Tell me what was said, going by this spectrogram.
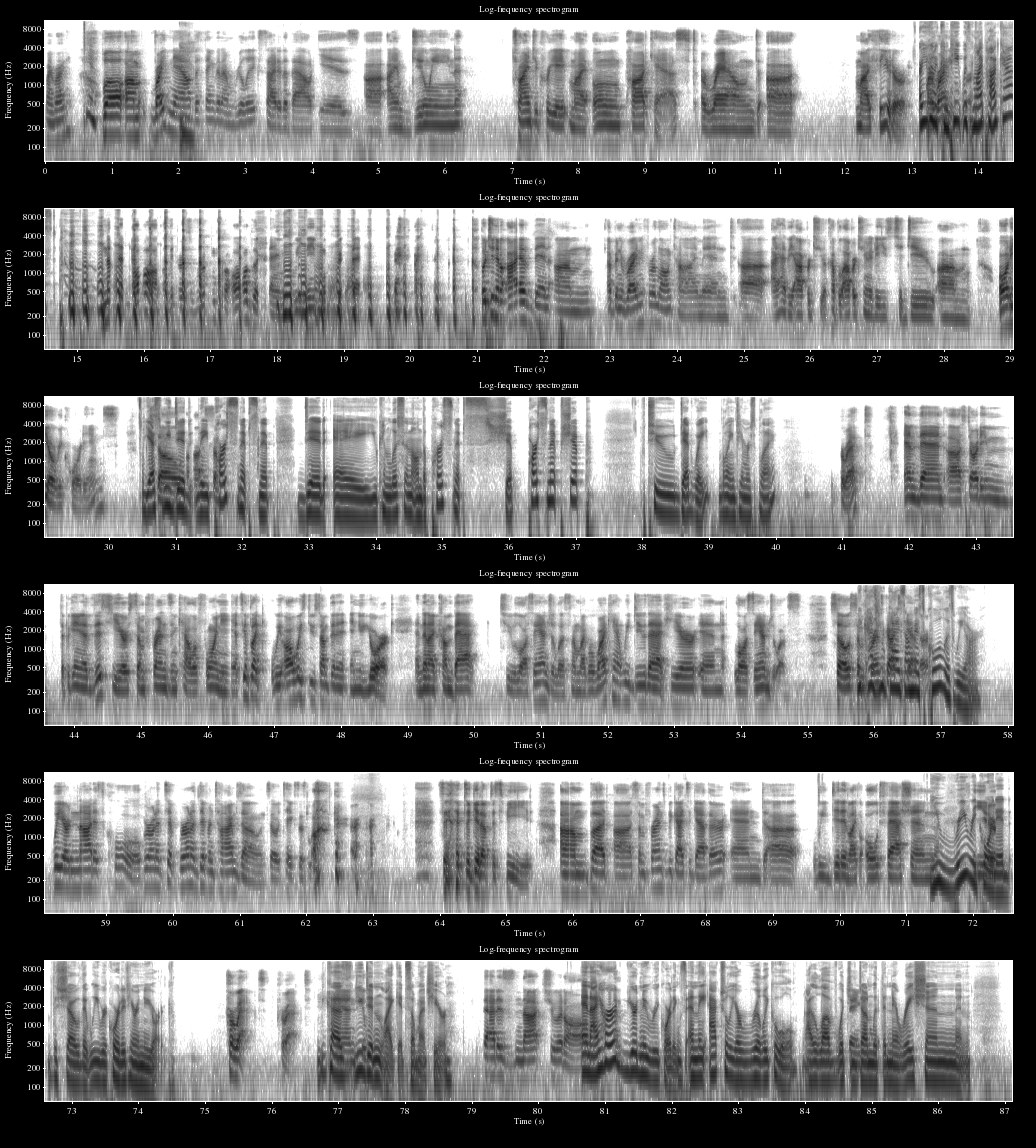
I writing? Yeah. Well, um, right now, the thing that I'm really excited about is uh, I am doing, trying to create my own podcast around uh, my theater. Are you going to compete with my podcast? Not at all. There's room for all good things. We need more good things. but you know, I have been um, I've been writing for a long time, and uh, I had the opportunity, a couple opportunities to do um, audio recordings. Yes, we did. uh, the some- Parsnip Snip did a. You can listen on the Parsnip ship, Parsnip ship, to Dead Weight, Blaine Teamer's play. Correct. And then uh, starting the beginning of this year, some friends in California. It seems like we always do something in, in New York, and then I come back to Los Angeles, and I'm like, well, why can't we do that here in Los Angeles? So some friends got together because friends you guys aren't as cool as we are. We are not as cool. We're on a tip, we're on a different time zone, so it takes us longer. To, to get up to speed, um, but uh, some friends we got together and uh, we did it like old fashioned. You re-recorded the show that we recorded here in New York Correct. Correct. because And you it- didn't like it so much here. That is not true at all. And I heard your new recordings, and they actually are really cool. I love what you've done with the narration, and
